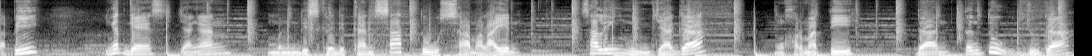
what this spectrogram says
Tapi ingat guys, jangan mendiskreditkan satu sama lain. Saling menjaga, menghormati, dan tentu juga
